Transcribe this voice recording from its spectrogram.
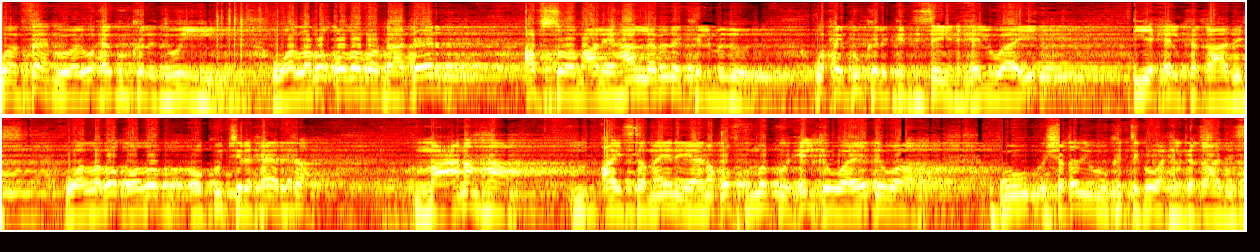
waan fahmi waayo waxay ku kala duwan yihiin. Waa laba qodoboo dhaadheer af soomaali ahaan labada kelmadood. Waxay ku kala gedisan yihiin xilwaayid iyo xilka qaadis. Waa laba qodob oo ku jira xeerka. Macnaha ay samaynayaana qofku markuu xilka waayade waa shaqadii uu ka tego waa xilka qaadis.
